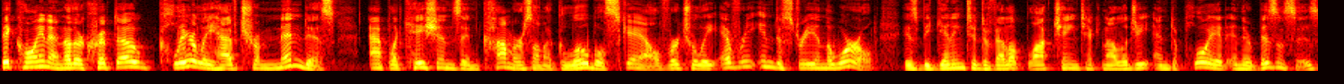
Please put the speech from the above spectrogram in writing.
Bitcoin and other crypto clearly have tremendous applications in commerce on a global scale. Virtually every industry in the world is beginning to develop blockchain technology and deploy it in their businesses.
